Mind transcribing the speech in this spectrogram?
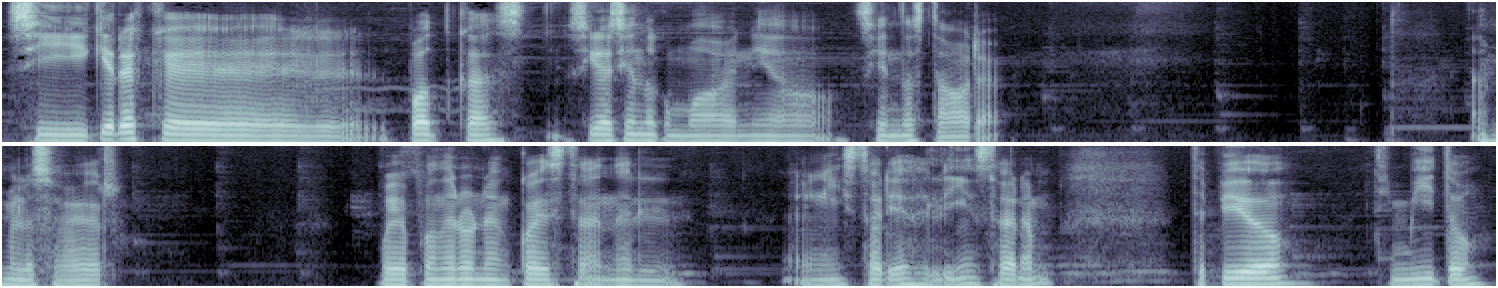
Si quieres que el podcast siga siendo como ha venido siendo hasta ahora, házmelo saber. Voy a poner una encuesta en el en historias del Instagram. Te pido, te invito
